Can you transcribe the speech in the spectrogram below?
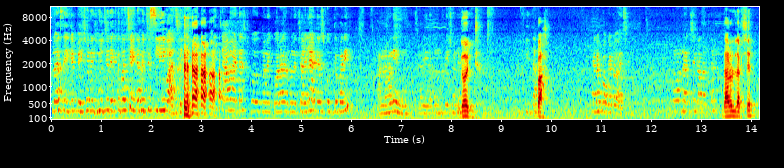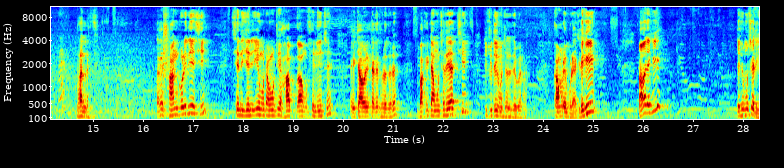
প্লাস এই যে পেছনে ঝুলছে দেখতে পাচ্ছি এটা হচ্ছে স্লিভ আছে। চাও অ্যাটাচ মানে করার মানে চাইলে অ্যাটাচ করতে পারি। আর না হলে এরকম পেছনে গুড। বাহ। একটা পকেটও আছে। কেমন লাগছে কালারটা দারুণ লাগছে। হ্যাঁ? ভালো লাগছে। তাকে স্নান করে দিয়েছি। সে নিজে নিজে মোটামুটি হাফ গা মুছে নিয়েছে। এই টাওয়েলটাকে ধরে ধরে। বাকিটা মুছাতে যাচ্ছি। কিছুতেই মুছাতে দেবে না। কামড়ে পড়ে আছে। দেখি। বাবা দেখি। দেখি মুছে দি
